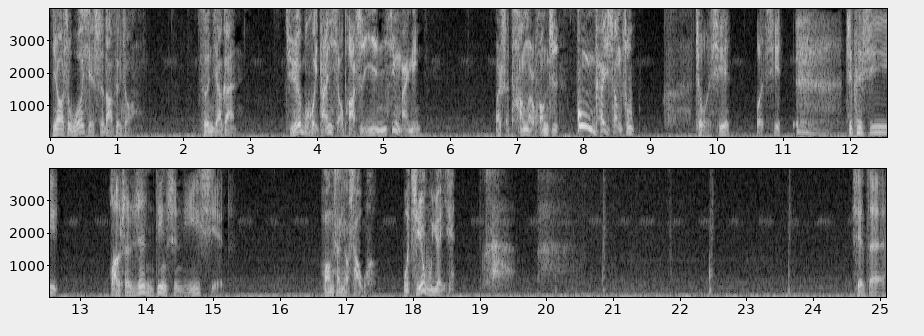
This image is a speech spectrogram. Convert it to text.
要是我写十大罪状，孙家干绝不会胆小怕事、隐姓埋名，而是堂而皇之公开上书。这我信，我信。只可惜，皇上认定是你写的。皇上要杀我，我绝无怨言。现在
